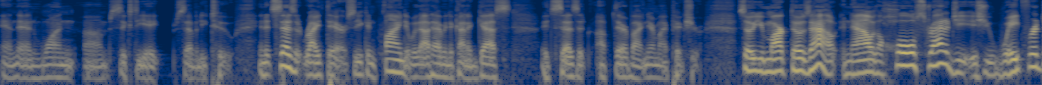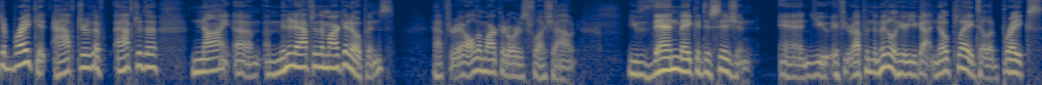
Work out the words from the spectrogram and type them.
and then 168.72. Um, and it says it right there. So you can find it without having to kind of guess it says it up there by near my picture. So you mark those out. And now the whole strategy is you wait for it to break it after the after the nine um, a minute after the market opens, after all the market orders flush out. You then make a decision. And you if you're up in the middle here, you got no play till it breaks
